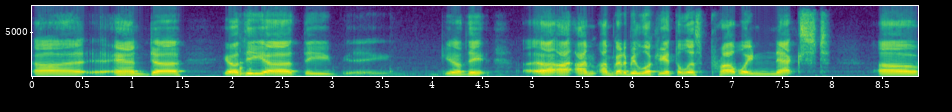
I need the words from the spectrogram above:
uh, and uh, you know the uh, the you know the uh, I, I'm I'm going to be looking at the list probably next, uh,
